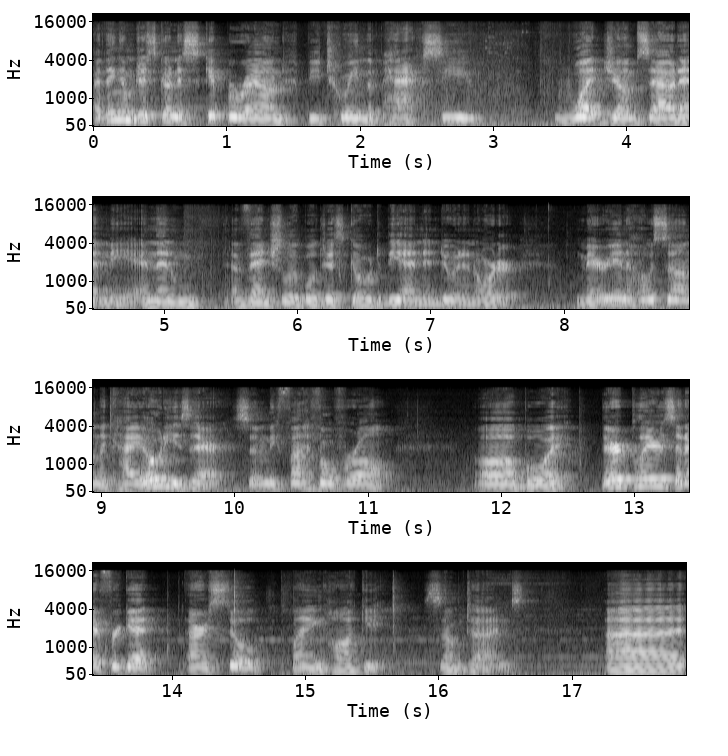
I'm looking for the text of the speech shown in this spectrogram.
I think I'm just going to skip around between the packs, see what jumps out at me, and then eventually we'll just go to the end and do it in order. Marian Hossa on the Coyotes there, 75 overall. Oh boy. There are players that I forget are still playing hockey sometimes. Uh,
